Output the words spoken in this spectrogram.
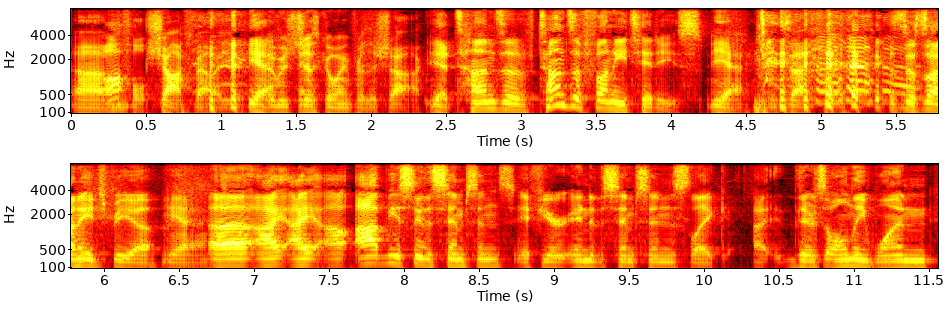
um, Awful. shock value. Yeah. it was just going for the shock. Yeah, tons of tons of funny titties. Yeah, exactly. this was on HBO. Yeah. uh, I, I uh, obviously The Simpsons. If you're into The Simpsons, like uh, there's only one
